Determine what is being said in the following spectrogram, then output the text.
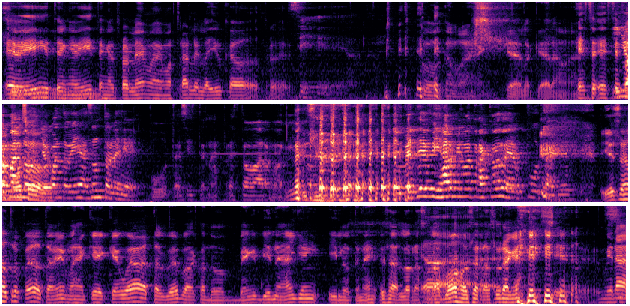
Sí. Eviten, eviten el problema de mostrarle la yuca a otro. Sí. Puta madre. Qué lo que era, madre. Este, este y yo famoso... cuando, yo cuando vi ese asunto le dije, puta, si te no es presto barba. en vez de fijarme en otras cosas, yo, puta, que... Y ese es otro pedo también, más que qué hueva tal vez va cuando ven, viene alguien y lo tenés, o sea, lo rasuras Ah, vos o se rasuran ellos. Sí, mira,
